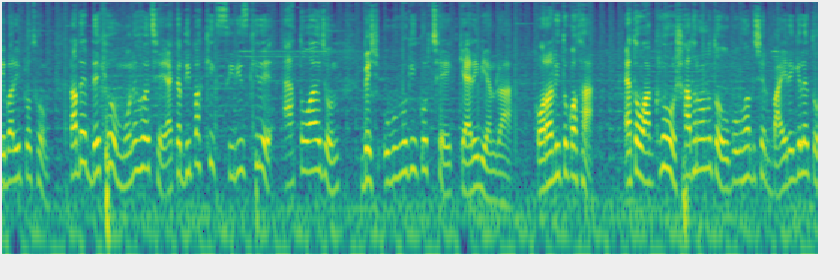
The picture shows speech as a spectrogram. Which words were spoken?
এবারই প্রথম। তাদের দেখেও মনে হয়েছে একটা দ্বিপাক্ষিক সিরিজ ঘিরে এত আয়োজন বেশ উপভোগী করছে ক্যারিবিয়ানরা। করারই তো কথা, এত আগ্রহ সাধারণত উপমহাদেশের বাইরে গেলে তো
